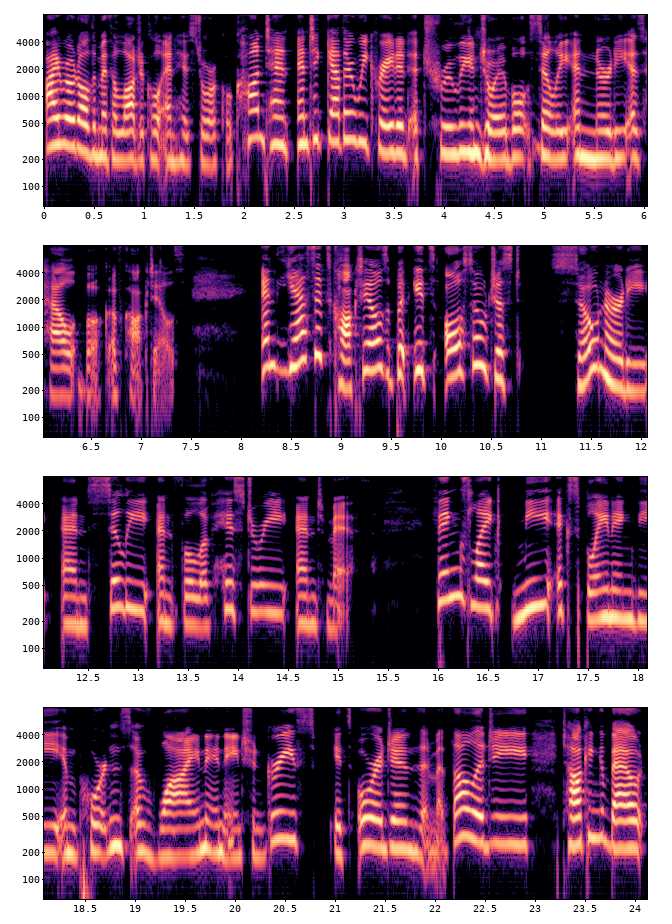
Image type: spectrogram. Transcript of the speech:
I wrote all the mythological and historical content, and together we created a truly enjoyable, silly, and nerdy as hell book of cocktails. And yes, it's cocktails, but it's also just so nerdy and silly and full of history and myth. Things like me explaining the importance of wine in ancient Greece, its origins and mythology, talking about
